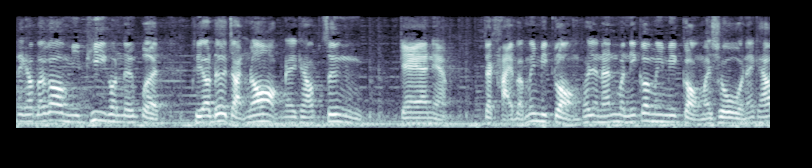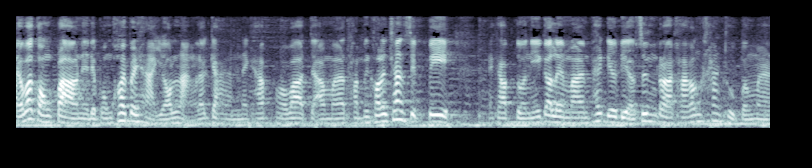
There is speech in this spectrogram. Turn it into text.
นะครับแล้วก็มีพี่คนหนึ่งเปิดพรีออเดอร์จากนอกนะครับซึ่งแกเนี่ย จะขายแบบไม่มีกล่องเพราะฉะนั้นวันนี้ก็ไม่มีกล่องมาโชว์นะครับแต่ว่ากล่องเปล่าเนี่ยเดี๋ยวผมค่อยไปหาย้อนหลังแล้วกันนะครับเพราะว่าจะเอามาทำเป็นคอลเลคชัน10 ปีนะครับตัวนี้ก็เลยมาแพ็คเดียวๆซึ่งราคาค่อนข้างถูกประมาณ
